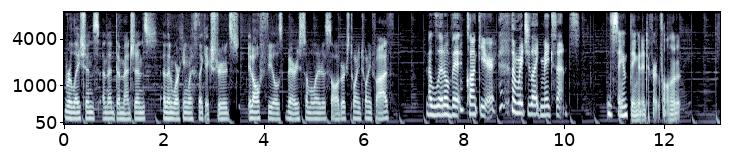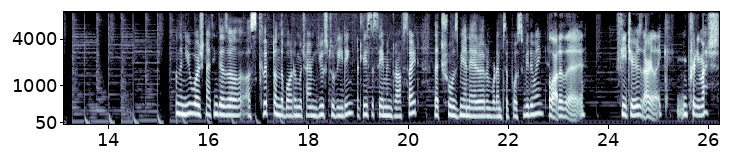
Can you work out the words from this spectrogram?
relations and then dimensions and then working with like extrudes. It all feels very similar to SolidWorks 2025. A little bit clunkier, which like makes sense. The same thing in a different font. On the new version, I think there's a, a script on the bottom which I'm used to reading, at least the same in DraftSight, that shows me an error and what I'm supposed to be doing. A lot of the features are like pretty much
